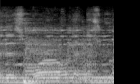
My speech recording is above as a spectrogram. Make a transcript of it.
to this world and this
